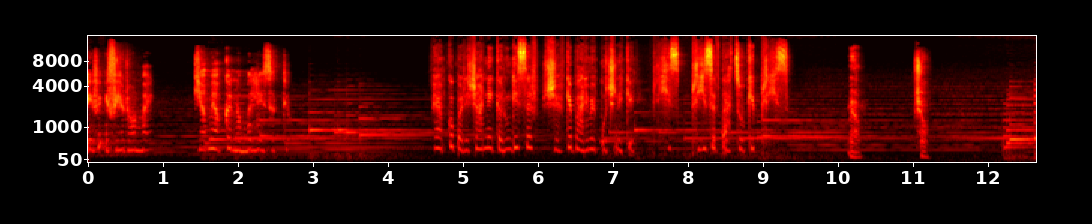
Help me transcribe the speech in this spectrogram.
if if you don't mind क्या मैं आपका नंबर ले सकती हूँ? मैं आपको परेशान नहीं करूँगी सिर्फ़ शिव के बारे में पूछने के लिए। Please please if that's okay please ma'am sure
